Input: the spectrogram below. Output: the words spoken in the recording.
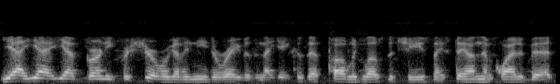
Yeah, yeah, yeah, Bernie, for sure we're going to need the Ravens in that game because that public loves the Chiefs. And they stay on them quite a bit.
